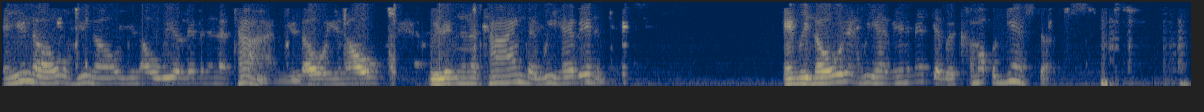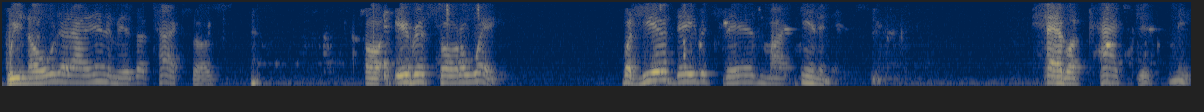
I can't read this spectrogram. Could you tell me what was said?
And you know, you know, you know, we are living in a time. You know, you know, we're living in a time that we have enemies. And we know that we have enemies that will come up against us. We know that our enemies attack us uh, every sort of way. But here David says, my enemies have attacked me.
